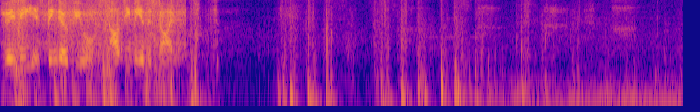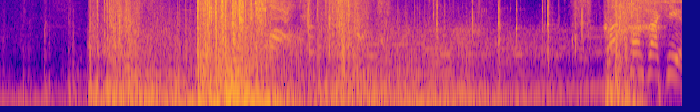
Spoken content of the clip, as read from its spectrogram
UAV is bingo fuel. RTB at this time. Here.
